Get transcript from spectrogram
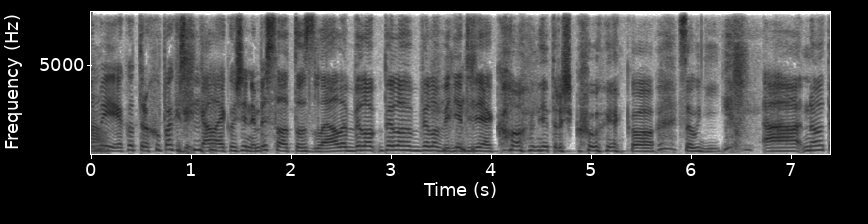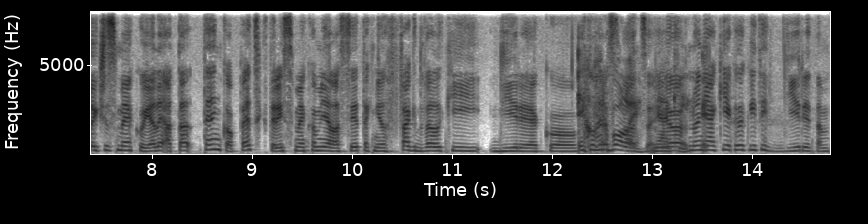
on mi jako trochu pak říkal, jako, že nemyslel to zle, ale bylo, bylo, bylo vidět, že jako mě trošku jako soudí. A no, takže jsme jako jeli a ta, ten kopec, který jsme jako měla sjet, tak měl fakt velký díry jako... Jako hrboly nějaký. Jo, no nějaký jako takový ty díry tam.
